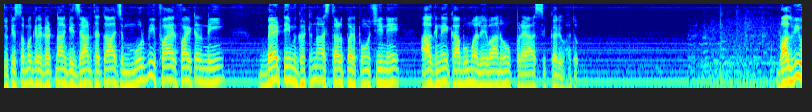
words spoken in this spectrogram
જોકે સમગ્ર ઘટના અંગે જાણ થતાં જ મોરબી ફાયર ફાઇટરની બે ટીમ ઘટના સ્થળ પર પહોંચીને આગને કાબૂમાં લેવાનો પ્રયાસ કર્યો હતો. બાલવી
